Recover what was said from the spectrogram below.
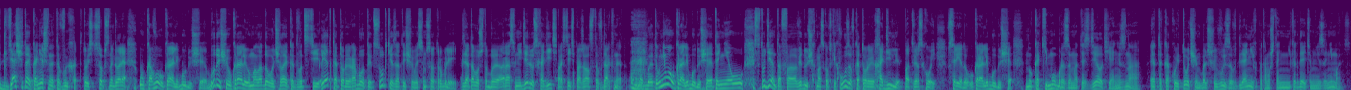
я считаю, конечно, это выход. То есть, собственно говоря, у кого украли будущее? Будущее украли у молодого человека 20 лет, который работает сутки за 1800 рублей, для того, чтобы раз в неделю сходить, простите, пожалуйста, в Даркнет. Как бы это у него украли будущее, это не у студентов э, ведущих московских вузов, которые ходили по Тверской в среду, украли будущее. Но каким образом это сделать, я не знаю. Это какой-то очень большой вызов для них, потому что они никогда этим не занимались.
